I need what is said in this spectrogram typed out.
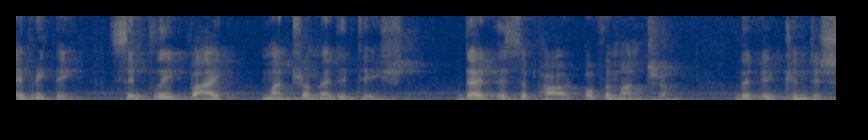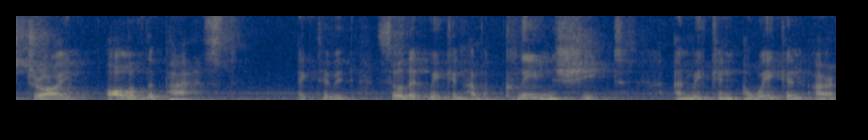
everything simply by mantra meditation. That is the power of the mantra, that it can destroy all of the past activity so that we can have a clean sheet and we can awaken our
